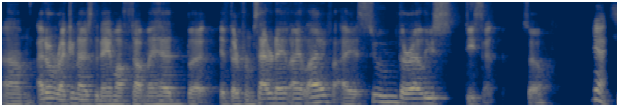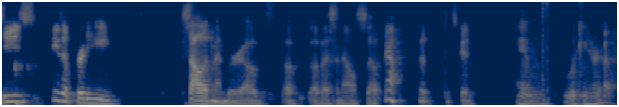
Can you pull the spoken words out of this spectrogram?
Um, I don't recognize the name off the top of my head, but if they're from Saturday Night Live, I assume they're at least decent. So Yeah, he's he's a pretty solid member of of, of SNL. So yeah, that, that's good. I am looking her up.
